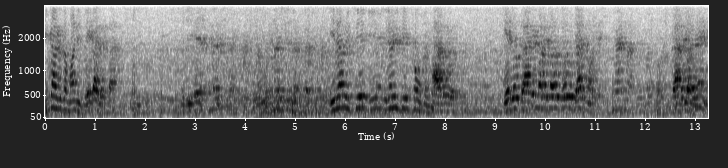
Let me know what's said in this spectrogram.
એકાગ્રતા માની છે. એકાગ્રતા. એના વિશે એના વિશે કહું કરું એ જો ટ્રાફિક માટે કરો છો તો ધ્યાન માટે. ટ્રાફિક માટે નહીં.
